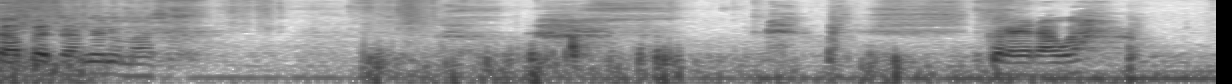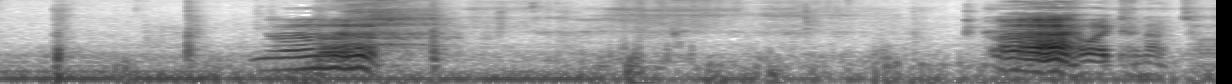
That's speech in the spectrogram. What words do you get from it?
No sé qué estaba pensando nomás. Traer agua. Ah. Ah. I cannot talk.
